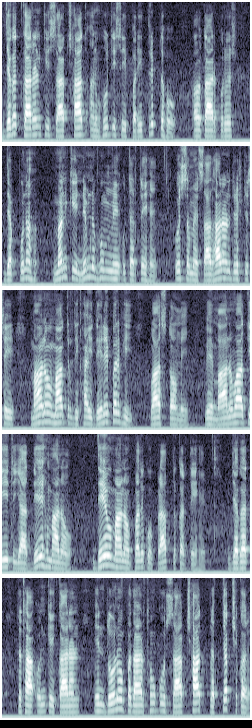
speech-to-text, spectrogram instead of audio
जगत कारण की साक्षात अनुभूति से परितृप्त हो, अवतार पुरुष जब पुनः मन की निम्न भूमि में उतरते हैं, उस समय साधारण दृष्टि से मानव मात्र दिखाई देने पर भी वास्तव में वे मानवातीत या देह मानव, देव मानव पद को प्राप्त करते हैं। जगत तथा उनके कारण इन दोनों पदार्थों को साक्षात प्रत्यक्ष कर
